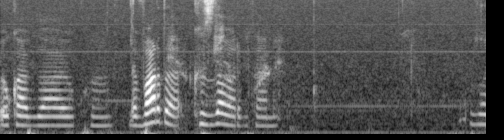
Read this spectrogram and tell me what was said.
Yok abi daha yok. Ya var da kızda var bir tane. You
